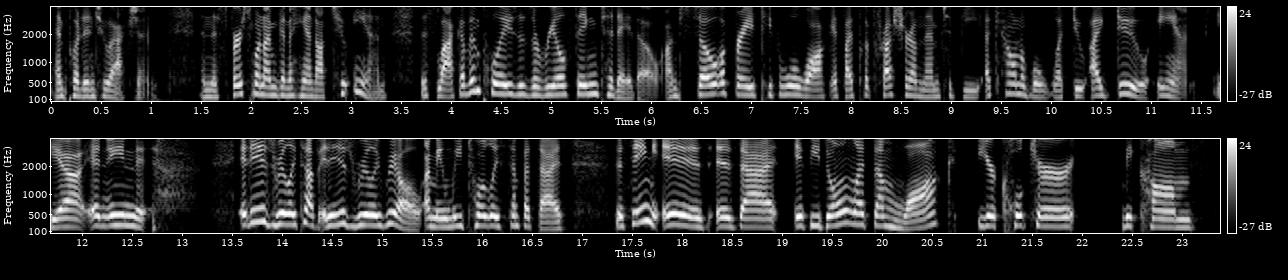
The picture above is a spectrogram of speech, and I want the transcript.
and put into action. And this first one I'm going to hand off to Ann. This lack of employees is a real thing today, though. I'm so afraid people will walk if I put pressure on them to be accountable. What do I do, Ann? Yeah, I mean, it is really tough. It is really real. I mean, we totally sympathize. The thing is, is that if you don't let them walk, your culture becomes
